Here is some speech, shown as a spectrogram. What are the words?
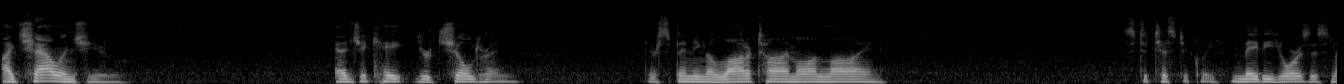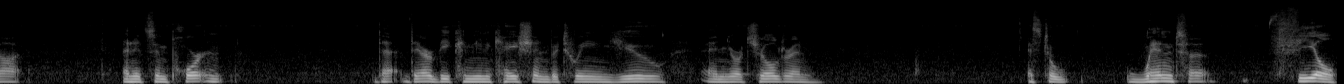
I challenge you educate your children. They're spending a lot of time online. Statistically, maybe yours is not. And it's important that there be communication between you and your children as to when to feel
